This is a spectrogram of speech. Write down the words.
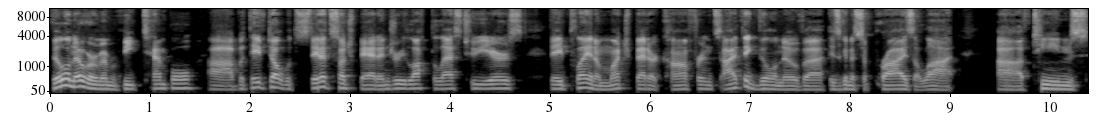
Villanova, remember, beat Temple, uh, but they've dealt with they had such bad injury luck the last two years. They play in a much better conference. I think Villanova is going to surprise a lot uh, of teams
